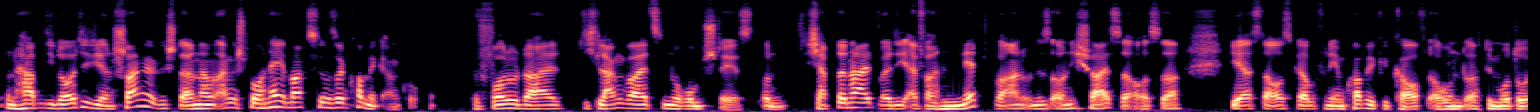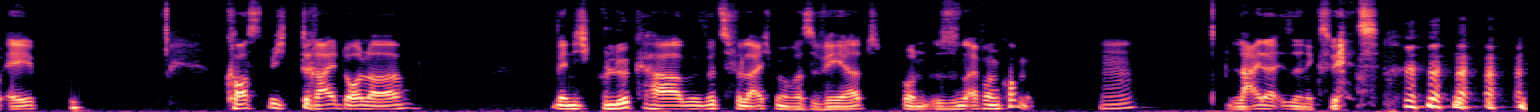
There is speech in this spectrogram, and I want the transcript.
und haben die Leute, die an Schlange gestanden haben, angesprochen, hey, magst du unseren Comic angucken? Bevor du da halt dich langweilst und nur rumstehst. Und ich habe dann halt, weil die einfach nett waren und es auch nicht scheiße aussah, die erste Ausgabe von ihrem Comic gekauft, auch unter dem Motto, ey, kostet mich drei Dollar. Wenn ich Glück habe, wird's vielleicht mal was wert. Und es ist einfach ein Comic. Mhm. Leider ist er nichts wert.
